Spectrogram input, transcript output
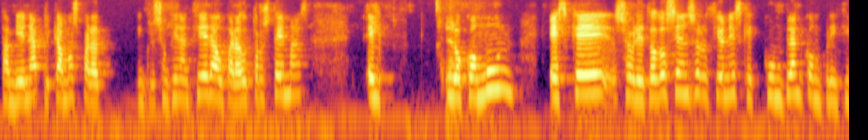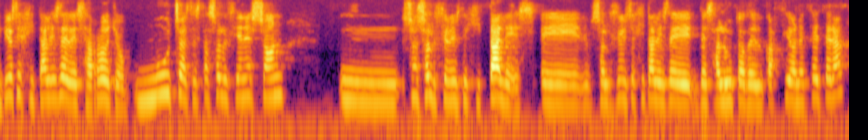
también aplicamos para inclusión financiera o para otros temas. lo común es que sobre todo sean soluciones que cumplan con principios digitales de desarrollo. Muchas de estas soluciones son Mm, son soluciones digitales, eh, soluciones digitales de, salud o de educación, etcétera.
